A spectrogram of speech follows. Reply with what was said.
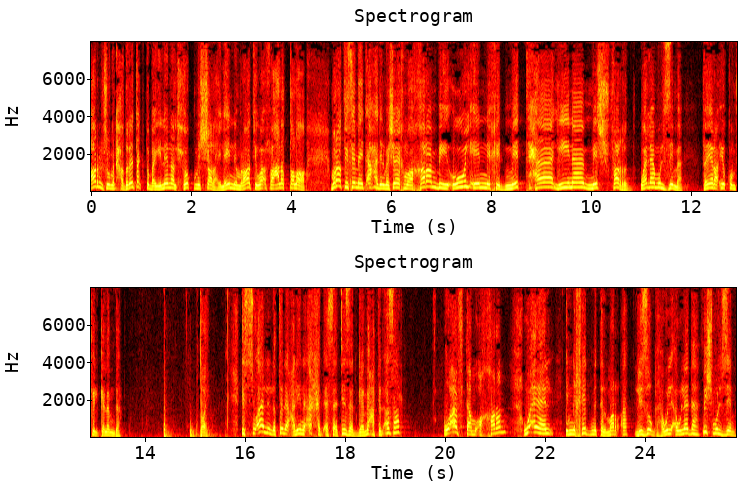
أرجو من حضرتك تبين لنا الحكم الشرعي لأن مراتي واقفة على الطلاق. مراتي سمعت أحد المشايخ مؤخرا بيقول إن خدمتها لينا مش فرض ولا ملزمة. فإيه رأيكم في الكلام ده؟ طيب السؤال اللي طلع علينا أحد أساتذة جامعة الأزهر وأفتى مؤخرا وقال إن خدمة المرأة لزوجها ولأولادها مش ملزمة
